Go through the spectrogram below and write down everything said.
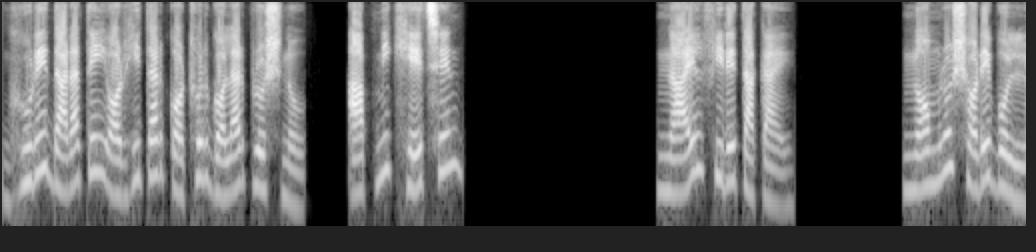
ঘুরে দাঁড়াতেই অর্হিতার কঠোর গলার প্রশ্ন আপনি খেয়েছেন? নাইল ফিরে তাকায়। নম্র স্বরে বলল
